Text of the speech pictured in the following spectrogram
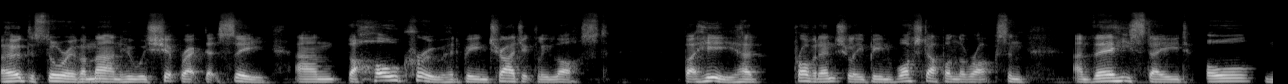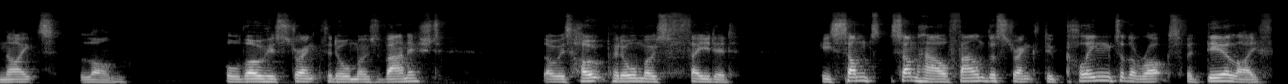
I heard the story of a man who was shipwrecked at sea, and the whole crew had been tragically lost. But he had providentially been washed up on the rocks, and, and there he stayed all night long. Although his strength had almost vanished, though his hope had almost faded, He some, somehow found the strength to cling to the rocks for dear life.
